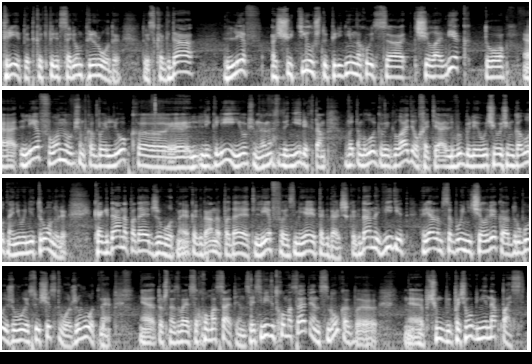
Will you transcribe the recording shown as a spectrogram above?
трепет, как перед царем природы. То есть, когда лев ощутил, что перед ним находится человек, то э, лев, он, в общем, как бы лег, э, легли, и, в общем, наверное, Даниэль их там в этом логове гладил, хотя львы были очень-очень голодные, они его не тронули. Когда нападает животное, когда нападает лев, змея и так дальше, когда она видит рядом с собой не человека, а другое живое существо, животное, э, то, что называется homo sapiens. Если видит homo sapiens, ну, как бы, э, почему, почему бы не напасть?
